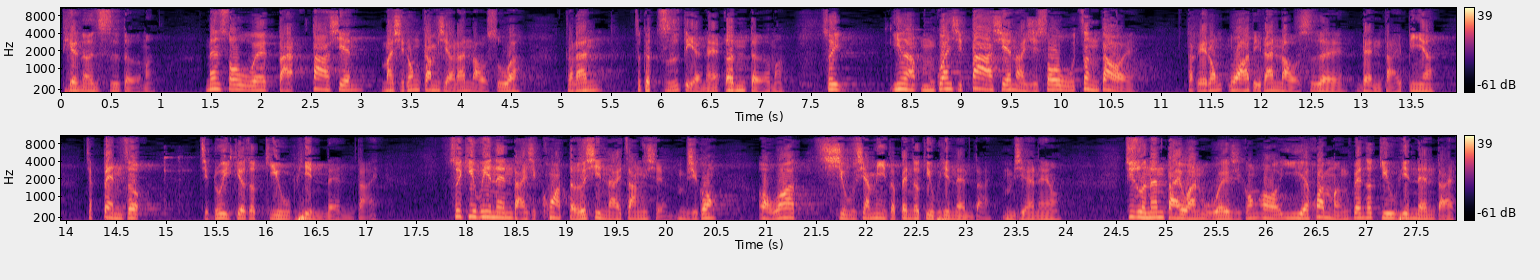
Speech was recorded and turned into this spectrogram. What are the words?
天恩师德嘛。咱所有的大大仙嘛是拢感谢咱老师啊，给咱这个指点的恩德嘛。所以，伊若毋管是大仙还是所有正道的，大家拢挖伫咱老师的莲台边啊，则变做一类叫做九品莲台。所以九品莲台是看德性来彰显，毋是讲。哦，我修什么就变做九品年代，毋是安尼哦。即阵咱台湾有诶是讲，哦，伊诶法门变做九品年代，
